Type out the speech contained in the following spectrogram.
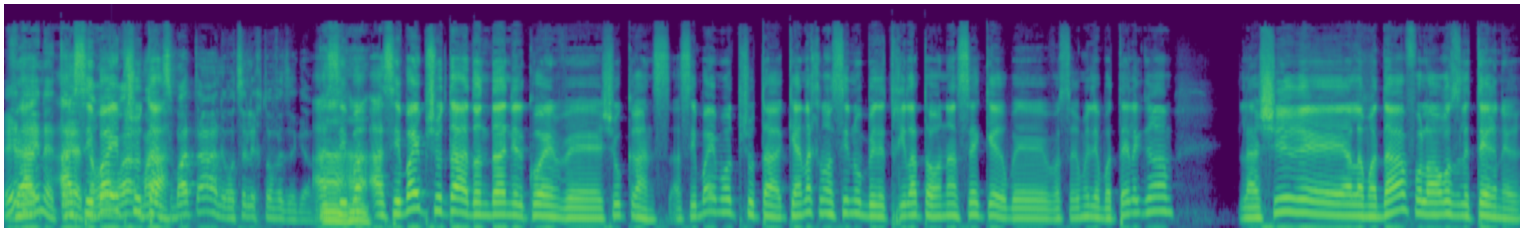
הנה, הנה, תראה, הסיבה היא פשוטה. מה הצבעת? אני רוצה לכתוב את זה גם. הסיבה היא פשוטה, אדון דניאל כהן ושוקרנס. הסיבה היא מאוד פשוטה, כי אנחנו עשינו בתחילת העונה סקר בווסרמיליה בטלגרם, להשאיר אה, על המדף או לארוז לטרנר.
